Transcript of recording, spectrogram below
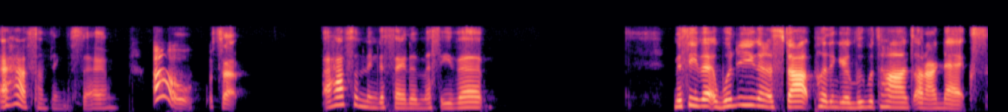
I have something to say. oh, what's up? I have something to say to Miss Yvette. Miss Yvette, when are you going to stop putting your Louboutins on our necks?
